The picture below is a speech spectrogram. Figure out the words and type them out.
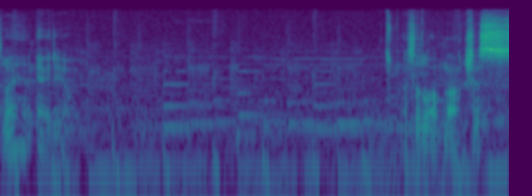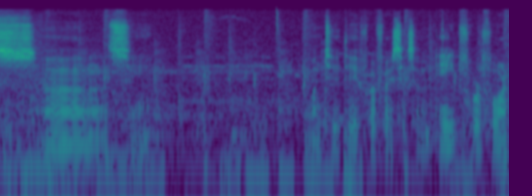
Do I? Yeah, I do. That's a little obnoxious. Uh, let's see. 1, 2, 3, 4, 5, 6, 7, 8, 4, 4.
